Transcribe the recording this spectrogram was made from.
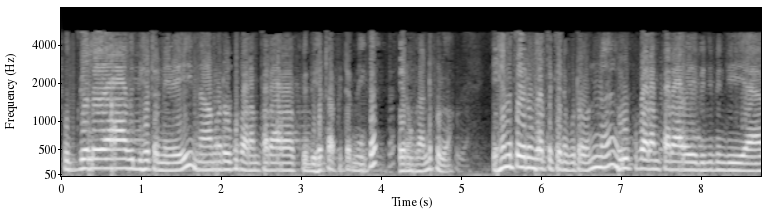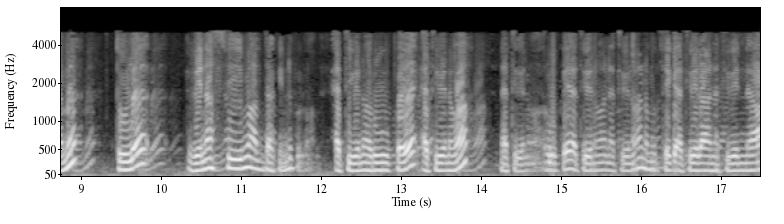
පුද්ගලයා විදිහට නෙවෙයි නාම රූප પરම්පරාවක් විදිහට අපිට මේක තේරුම් ගන්න පුළුවන්. එහෙම තේරුම් ගත කෙනෙකුට ඔන්න රූප પરම්පරාවේ බිඳි බිඳි යෑම තුල වෙනස් වීම අත්දකින්න පුළුවන්. ඇති වෙන රූපය ඇති වෙනවා නැති වෙනවා. රූපය ඇති වෙනවා නැති වෙනවා. නමුත් ඒක ඇති වෙලා නැති වෙනවා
